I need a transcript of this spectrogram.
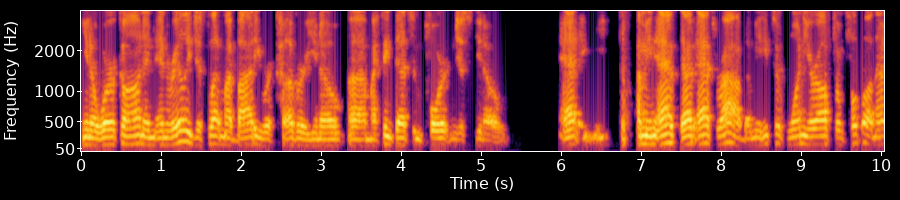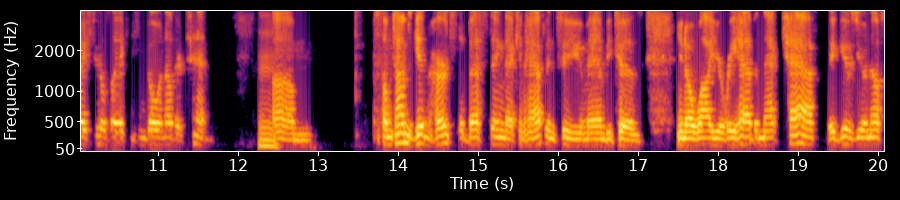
you know work on and, and really just let my body recover you know um, i think that's important just you know i mean ask ask rob i mean he took one year off from football now he feels like he can go another 10 mm. um, sometimes getting hurt's the best thing that can happen to you, man, because, you know, while you're rehabbing that calf, it gives you enough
